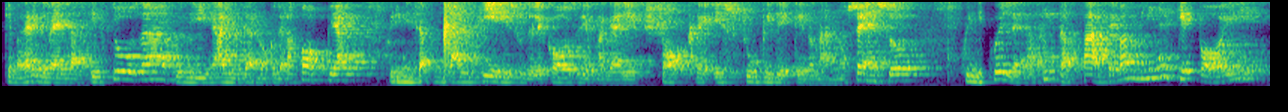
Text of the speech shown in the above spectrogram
che magari diventa stizzosa, quindi all'interno della coppia, quindi inizia a puntare i piedi su delle cose magari shock e stupide che non hanno senso, quindi quella è tutta la parte bambina che poi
